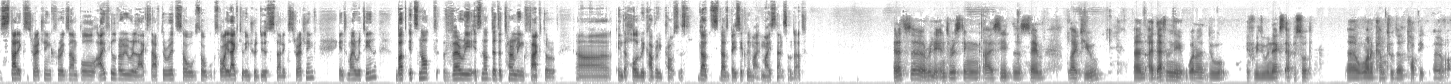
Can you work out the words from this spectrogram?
static stretching for example i feel very relaxed after it so so so i like to introduce static stretching into my routine. But it's not very it's not the determining factor uh, in the whole recovery process. That's that's basically my, my stance on that. Yeah, that's uh, really interesting. I see the same like you, and I definitely want to do. If we do next episode, uh, want to come to the topic uh, of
